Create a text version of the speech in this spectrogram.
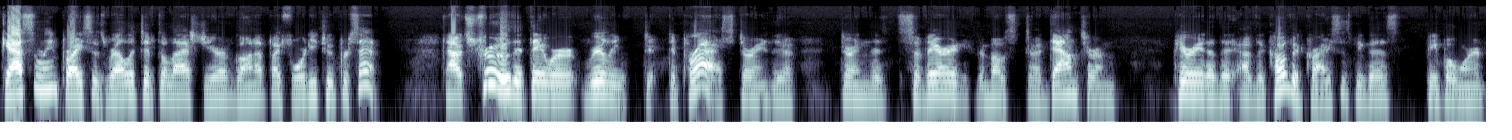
Gasoline prices relative to last year have gone up by 42%. Now, it's true that they were really d- depressed during the during the severity, the most uh, downturn period of the of the COVID crisis because people weren't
